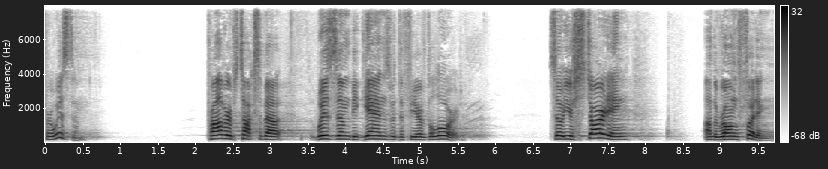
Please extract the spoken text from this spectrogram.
for wisdom? Proverbs talks about wisdom begins with the fear of the Lord. So you're starting on the wrong footing.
